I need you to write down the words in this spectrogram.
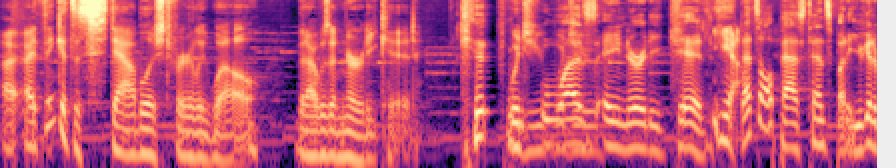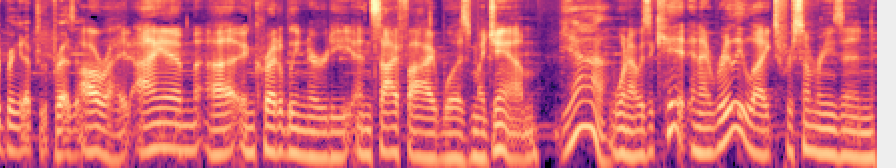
I, I think it's established fairly well that I was a nerdy kid. Would you would was you- a nerdy kid. Yeah. That's all past tense, buddy. You got to bring it up to the present. All right, I am uh, incredibly nerdy, and sci-fi was my jam yeah. when I was a kid, and I really liked, for some reason,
